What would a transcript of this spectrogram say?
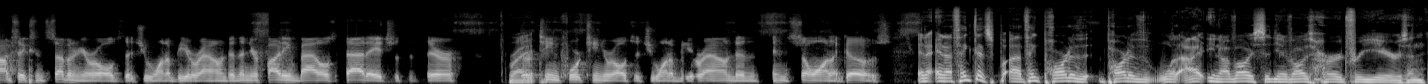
five, six, and seven year olds that you want to be around, and then you're fighting battles at that age that they're right. 13, 14 year olds that you want to be around and, and so on it goes. And, and I think that's, I think part of, part of what I, you know, I've always said, you know, I've always heard for years and,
